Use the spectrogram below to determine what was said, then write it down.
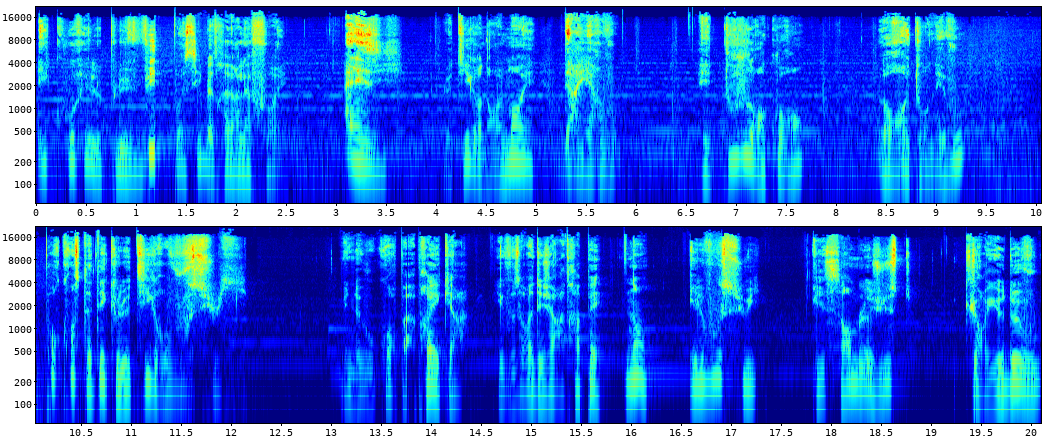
et courez le plus vite possible à travers la forêt. Allez-y, le tigre normalement est derrière vous. et toujours en courant, retournez-vous pour constater que le tigre vous suit. Il ne vous court pas après car il vous aurait déjà rattrapé. Non, il vous suit. Il semble juste curieux de vous.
